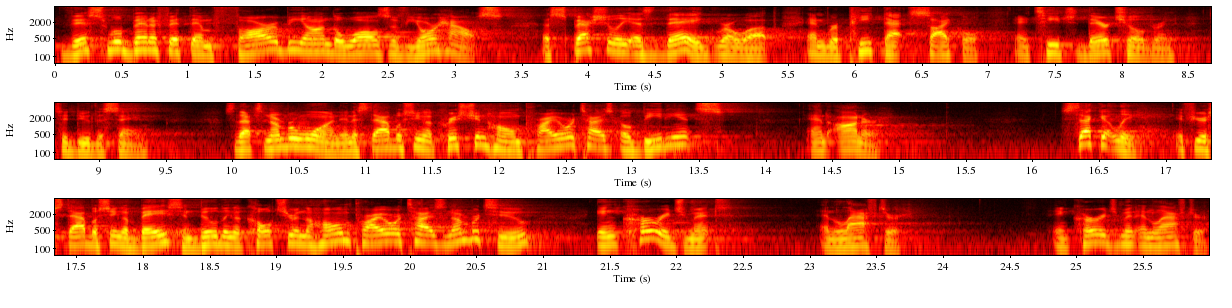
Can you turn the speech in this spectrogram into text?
This will benefit them far beyond the walls of your house, especially as they grow up and repeat that cycle and teach their children to do the same. So that's number one. In establishing a Christian home, prioritize obedience and honor. Secondly, if you're establishing a base and building a culture in the home, prioritize number two, encouragement and laughter encouragement, and laughter.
